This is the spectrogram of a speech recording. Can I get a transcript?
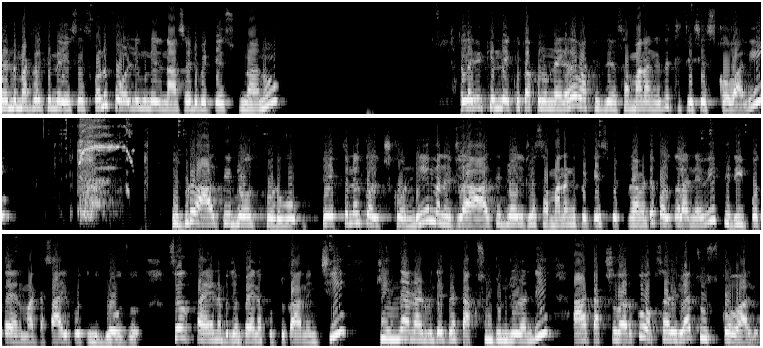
రెండు మడతల కింద వేసేసుకొని ఫోల్డింగ్ నేను నా సైడ్ పెట్టేసుకున్నాను. అలాగే కింద ఎక్కువ తక్కువలు ఉన్నాయి కదా వాటిని సమానంగా అయితే ఇట్లా తీసేసుకోవాలి. ఇప్పుడు ఆల్తీ బ్లౌజ్ పొడవు టేప్తోనే కొలుచుకోండి. మనం ఇట్లా ఆల్తీ బ్లౌజ్ ఇట్లా సమానంగా పెట్టేసి పెట్టుకున్నామంటే కొలతలు అనేవి పెరిగిపోతాయి అనమాట సాగిపోతుంది బ్లౌజ్. సో పైన భుజం పైన కుట్టుకా నుంచి కింద నడుము దగ్గర టక్స్ ఉంటుంది చూడండి ఆ టక్స్ వరకు ఒకసారి ఇలా చూసుకోవాలి.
